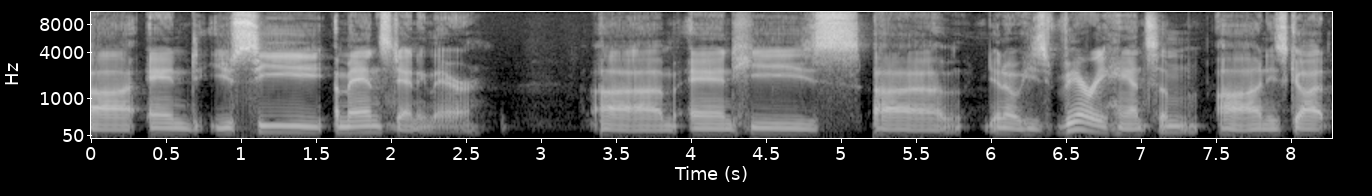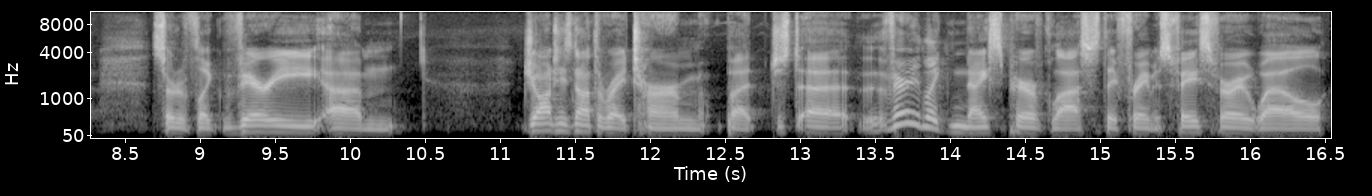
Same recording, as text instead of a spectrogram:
uh, and you see a man standing there. Um, and he's, uh, you know, he's very handsome, uh, and he's got sort of like very um, jaunty's not the right term, but just a very like nice pair of glasses. They frame his face very well.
